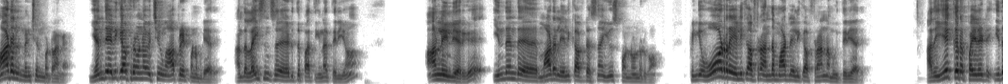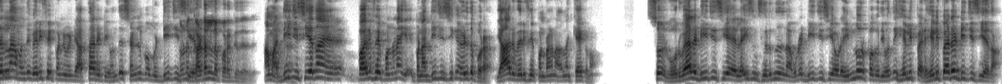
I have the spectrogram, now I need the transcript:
மாடல் மென்ஷன் பண்ணுறாங்க எந்த ஹெலிகாப்டர் வேணால் வச்சு இவங்க ஆப்ரேட் பண்ண முடியாது. அந்த லைசன்ஸை எடுத்து பார்த்தீங்கன்னா தெரியும். ஆன்லைன்லேயே இருக்குது இந்தந்த மாடல் ஹெலிகாப்டர்ஸ் தான் யூஸ் பண்ணணும்னு இருக்கும். இப்போ இங்கே ஓடுற ஹெலிகாப்டர் அந்த மாடல் ஹெலிகாப்டரான்னு நமக்கு தெரியாது. அதை இயக்குற பைலட் இதெல்லாம் வந்து வெரிஃபை பண்ண வேண்டிய அத்தாரிட்டி வந்து சென்ட்ரல் கவர்மெண்ட் டிஜிசி கடல்ல பறக்குது அது. ஆமா டிஜிசியை தான் வெரிஃபை பண்ணனா இப்போ நான் டிஜிசிக்கு எழுத போறேன். யார் வெரிஃபை பண்றாங்கன்னு அதெல்லாம் கேட்கணும் ஸோ ஒருவேளை டிஜிசிஏ லைசன்ஸ் இருந்ததுன்னா கூட டிஜிசியோட இன்னொரு பகுதி வந்து ஹெலிபேட் ஹெலிபேடும் டிஜிசிஏ தான்.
